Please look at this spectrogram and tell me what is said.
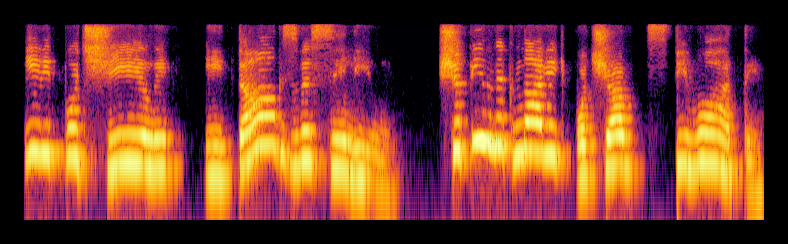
і відпочили, і так звеселіли, що півник навіть почав співати.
